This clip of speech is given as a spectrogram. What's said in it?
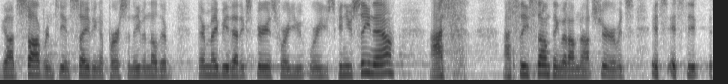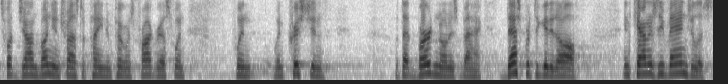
God's sovereignty in saving a person, even though there, there may be that experience where you, where you can you see now? I, I see something, but I'm not sure. It's, it's, it's, the, it's what John Bunyan tries to paint in Pilgrim's Progress when, when, when Christian, with that burden on his back, desperate to get it off, encounters evangelist.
